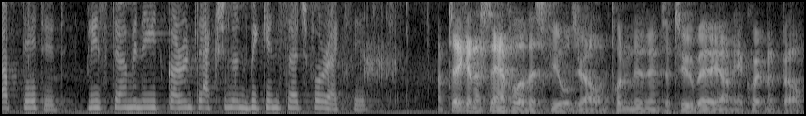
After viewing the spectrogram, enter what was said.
Updated. Please terminate current action and begin search for exit. I'm taking a sample of this fuel gel and putting it into Tube A on the equipment belt.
